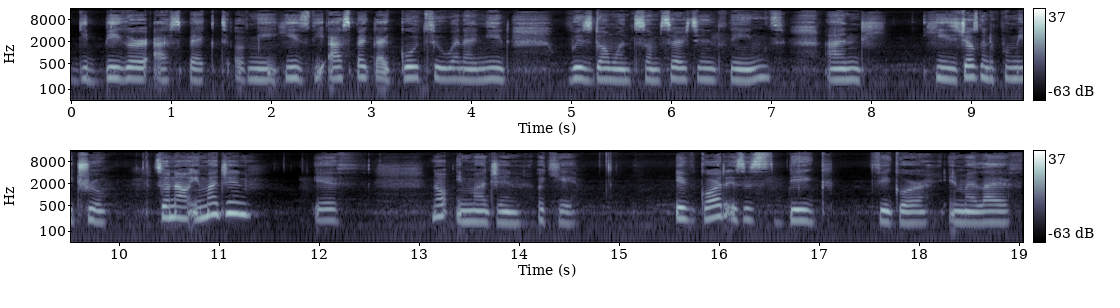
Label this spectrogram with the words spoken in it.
the bigger aspect of me. He's the aspect I go to when I need wisdom on some certain things and he's just going to put me through. So now imagine if not imagine, okay. If God is this big figure in my life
